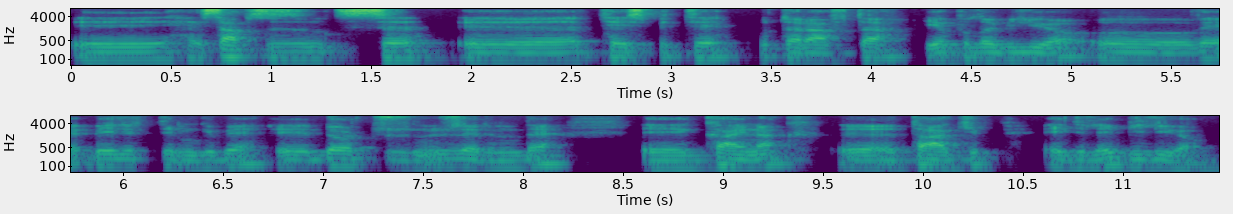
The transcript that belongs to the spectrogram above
E, hesap sızıntısı e, tespiti bu tarafta yapılabiliyor e, ve belirttiğim gibi e, 400'ün üzerinde e, kaynak e, takip edilebiliyor.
